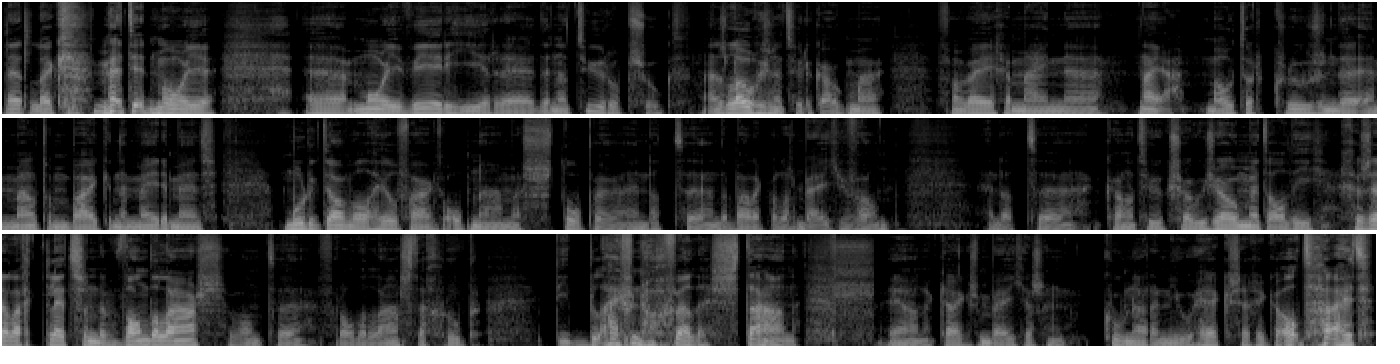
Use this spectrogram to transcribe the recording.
letterlijk met dit mooie, uh, mooie weer hier uh, de natuur opzoekt. Dat is logisch natuurlijk ook, maar vanwege mijn nou ja, motorcruisende en mountainbikende medemens moet ik dan wel heel vaak de opnames stoppen. En dat, daar baal ik wel eens een beetje van. En dat kan natuurlijk sowieso met al die gezellig kletsende wandelaars. Want vooral de laatste groep, die blijft nog wel eens staan. Ja, dan kijken ze een beetje als een koe naar een nieuw hek, zeg ik altijd.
